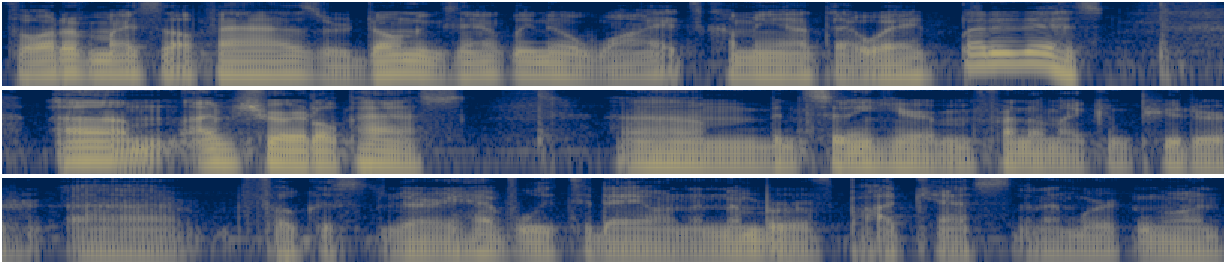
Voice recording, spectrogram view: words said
thought of myself as or don't exactly know why it's coming out that way, but it is. Um, I'm sure it'll pass. Um, been sitting here in front of my computer, uh, focused very heavily today on a number of podcasts that I'm working on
